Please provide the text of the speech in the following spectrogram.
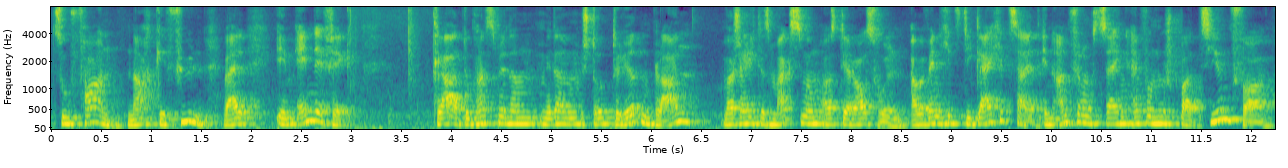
zu fahren, nach Gefühl. Weil im Endeffekt, klar, du kannst mit einem, mit einem strukturierten Plan wahrscheinlich das Maximum aus dir rausholen. Aber wenn ich jetzt die gleiche Zeit in Anführungszeichen einfach nur spazieren fahre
